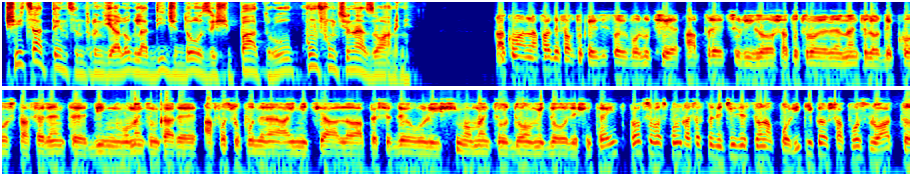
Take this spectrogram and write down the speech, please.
și fiți atenți într-un dialog la Digi24 cum funcționează oamenii. Acum, în afară de faptul că există o evoluție a prețurilor și a tuturor elementelor de cost aferente din momentul în care a fost propunerea inițială a PSD-ului și în momentul 2023, vreau să vă spun că această decizie este una politică și a fost luată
